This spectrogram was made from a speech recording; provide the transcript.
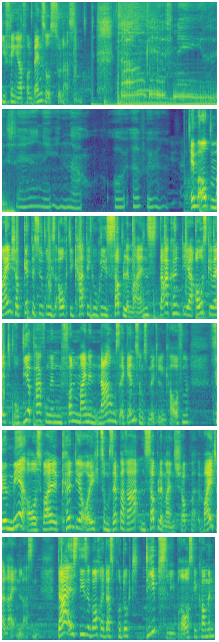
die Finger von Benzos zu lassen. Don't Im Open Mind Shop gibt es übrigens auch die Kategorie Supplements. Da könnt ihr ausgewählte Probierpackungen von meinen Nahrungsergänzungsmitteln kaufen. Für mehr Auswahl könnt ihr euch zum separaten Supplements Shop weiterleiten lassen. Da ist diese Woche das Produkt Deep Sleep rausgekommen,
